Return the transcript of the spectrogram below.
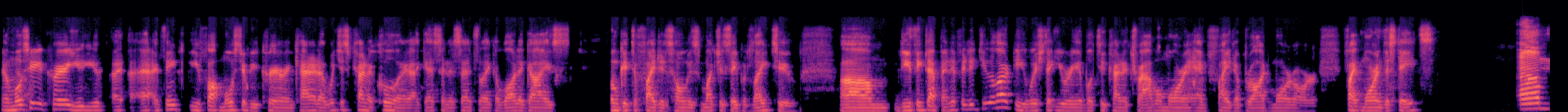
Now, most of your career, you you I, I think you fought most of your career in Canada, which is kind of cool, I, I guess, in a sense. Like a lot of guys don't get to fight at home as much as they would like to. Um, do you think that benefited you a lot? Do you wish that you were able to kind of travel more and fight abroad more, or fight more in the states? Um,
